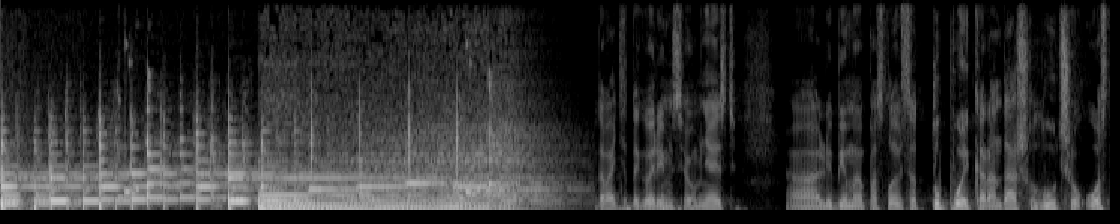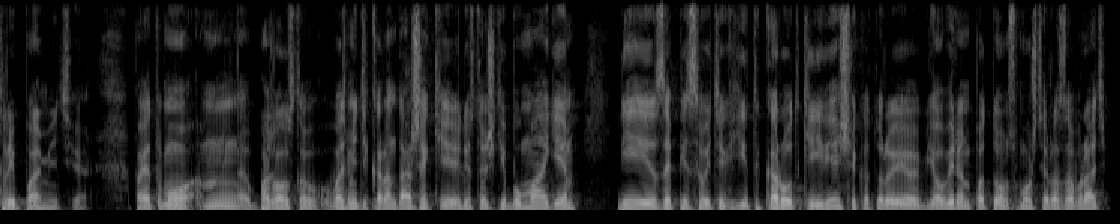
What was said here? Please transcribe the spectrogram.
you Давайте договоримся. У меня есть э, любимая пословица «тупой карандаш лучше острой памяти». Поэтому, пожалуйста, возьмите карандашики, листочки бумаги и записывайте какие-то короткие вещи, которые, я уверен, потом сможете разобрать.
